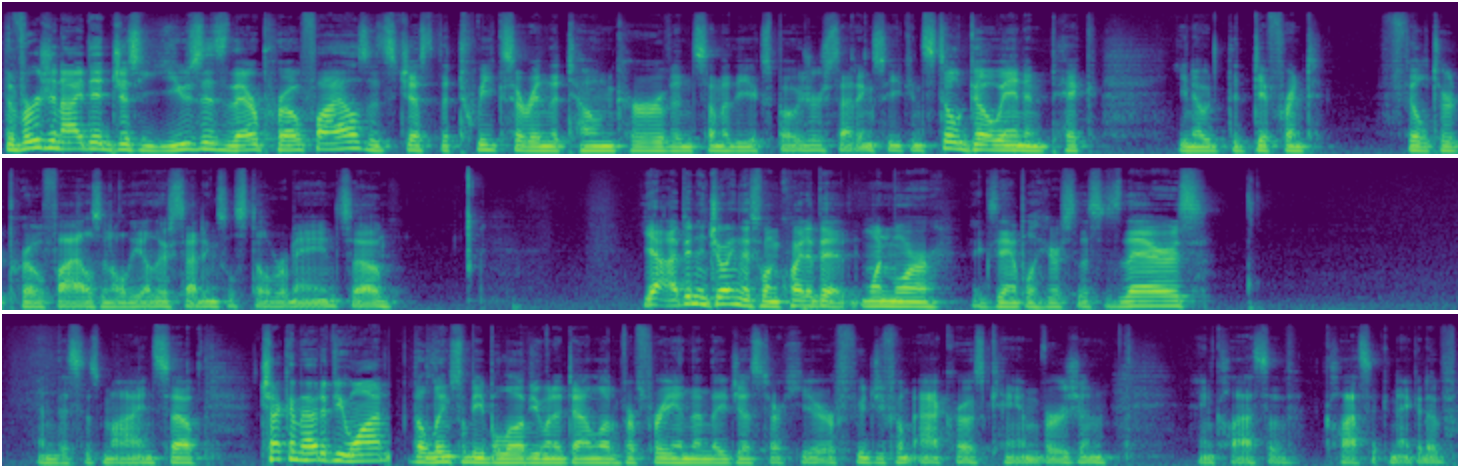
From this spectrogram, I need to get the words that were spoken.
the version I did just uses their profiles. It's just the tweaks are in the tone curve and some of the exposure settings. So you can still go in and pick, you know, the different filtered profiles and all the other settings will still remain. So yeah, I've been enjoying this one quite a bit. One more example here. So this is theirs and this is mine. So check them out if you want. The links will be below if you want to download them for free, and then they just are here. Fujifilm Acros cam version and class of classic negative.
